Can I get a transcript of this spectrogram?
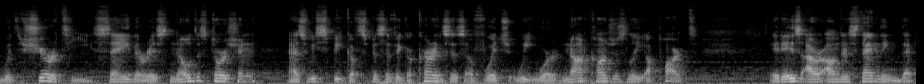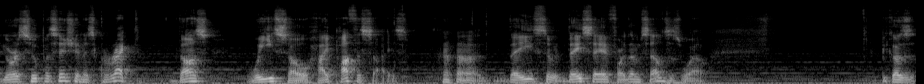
with surety say there is no distortion as we speak of specific occurrences of which we were not consciously a part. It is our understanding that your supposition is correct. Thus, we so hypothesize. they so they say it for themselves as well. Because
